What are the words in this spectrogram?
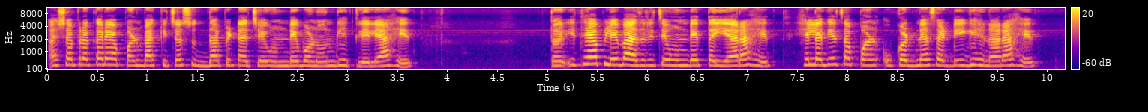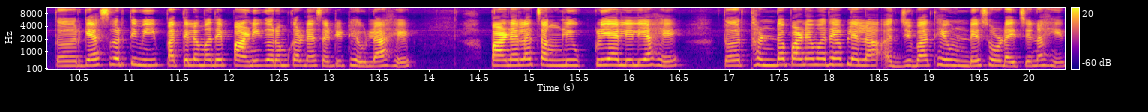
अशा प्रकारे आपण बाकीच्या सुद्धा पिठाचे उंडे बनवून घेतलेले आहेत. तर इथे आपले बाजरीचे उंडे तयार आहेत. हे लगेच आपण उकडण्यासाठी घेणार आहेत. तर गॅसवरती मी पातेल्यामध्ये पाणी गरम करण्यासाठी ठेवलं आहे. पाण्याला चांगली उकळी आलेली आहे. तर थंड पाण्यामध्ये आपल्याला अजिबात हे उंडे सोडायचे नाहीत.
